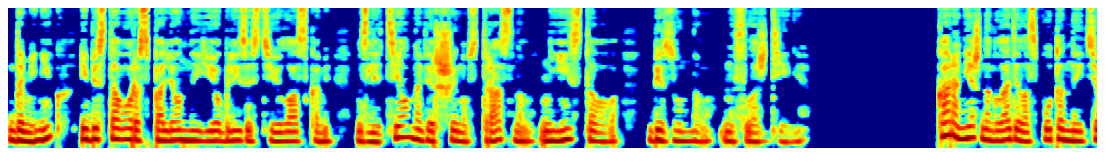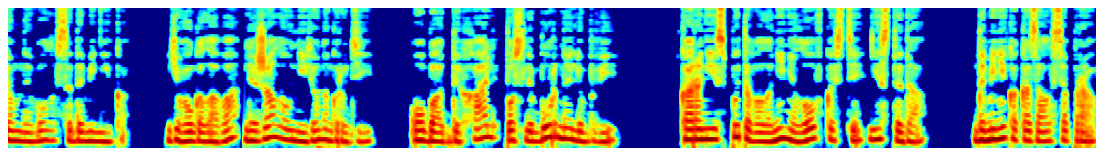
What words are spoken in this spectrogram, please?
Доминик, и без того распаленный ее близостью и ласками, взлетел на вершину страстного, неистового, безумного наслаждения. Кара нежно гладила спутанные темные волосы Доминика. Его голова лежала у нее на груди, Оба отдыхали после бурной любви. Кара не испытывала ни неловкости, ни стыда. Доминик оказался прав.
